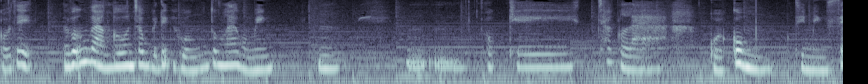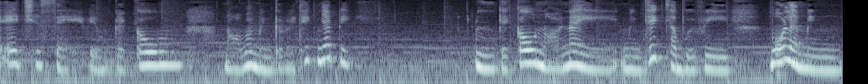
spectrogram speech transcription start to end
có thể vững vàng hơn trong cái định hướng tương lai của mình. Ừ ok chắc là cuối cùng thì mình sẽ chia sẻ về một cái câu nói mà mình cảm thấy thích nhất đi. Ừ, cái câu nói này mình thích là bởi vì mỗi lần mình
